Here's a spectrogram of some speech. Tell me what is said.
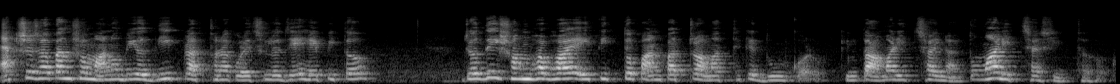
একশো শতাংশ মানবীয় দিক প্রার্থনা করেছিল যে, হে পিত, যদি সম্ভব হয় এই তিক্ত পানপাত্র আমার থেকে দূর করো। কিন্তু আমার ইচ্ছাই নয়, তোমার ইচ্ছা সিদ্ধ হোক।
